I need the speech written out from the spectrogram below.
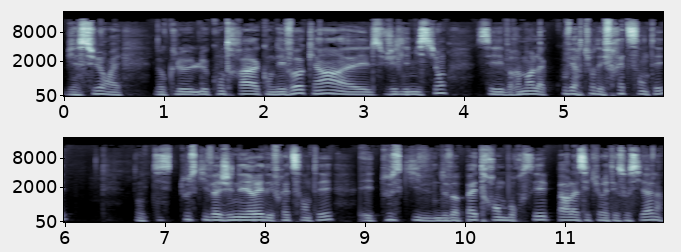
Bien sûr. Ouais. Donc le, contrat qu'on évoque hein, et le sujet de l'émission, c'est vraiment la couverture des frais de santé. Donc tout ce qui va générer des frais de santé et tout ce qui ne va pas être remboursé par la sécurité sociale.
